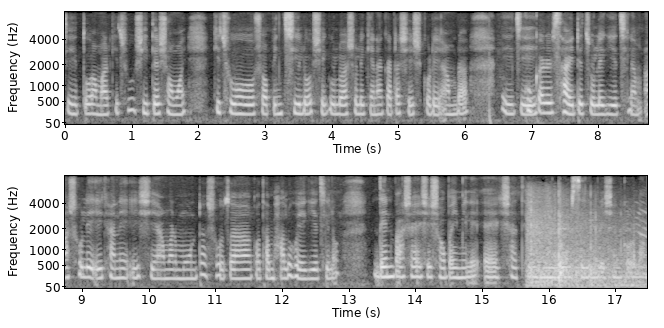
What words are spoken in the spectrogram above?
যেহেতু আমার কিছু শীতের সময় কিছু শপিং ছিল, সেগুলো আসলে কেনাকাটা শেষ করে আমরা এই যে কুকারের সাইডে চলে গিয়েছিলাম। আসলে এখানে এসে আমার মনটা সোজা কথা ভালো হয়ে গিয়েছিল। দেন বাসায় এসে সবাই মিলে একসাথে নিউ ইয়ার সেলিব্রেশন করলাম।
